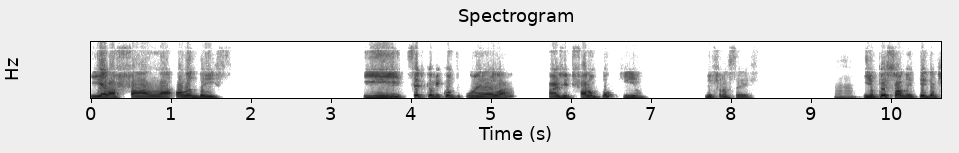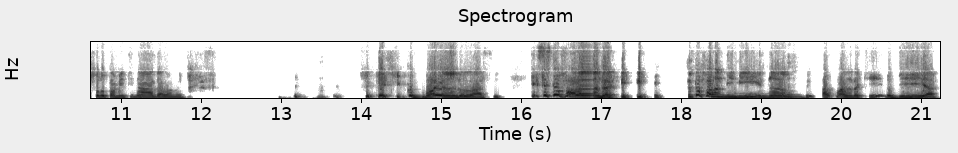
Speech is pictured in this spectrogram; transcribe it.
e ela fala holandês. E sempre que eu me conto com ela, a gente fala um pouquinho de francês. Uhum. E o pessoal não entende absolutamente nada lá na Eles ficam boiando lá assim. O que vocês estão falando aqui? Vocês estão falando de mim? Não, está falando aqui do dia.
